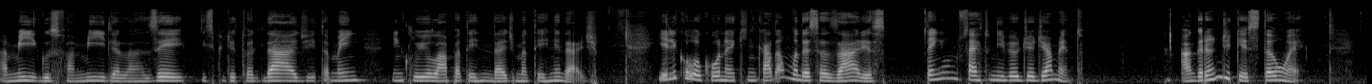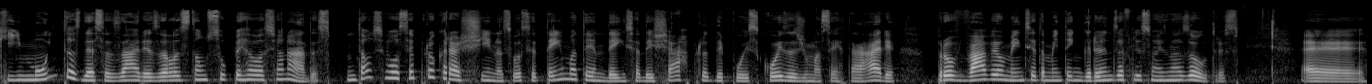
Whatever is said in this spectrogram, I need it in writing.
amigos, família, lazer, espiritualidade e também incluiu lá paternidade e maternidade. E ele colocou né, que em cada uma dessas áreas tem um certo nível de adiamento. A grande questão é que muitas dessas áreas elas estão super relacionadas. Então, se você procrastina, se você tem uma tendência a deixar para depois coisas de uma certa área, provavelmente você também tem grandes aflições nas outras. É,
